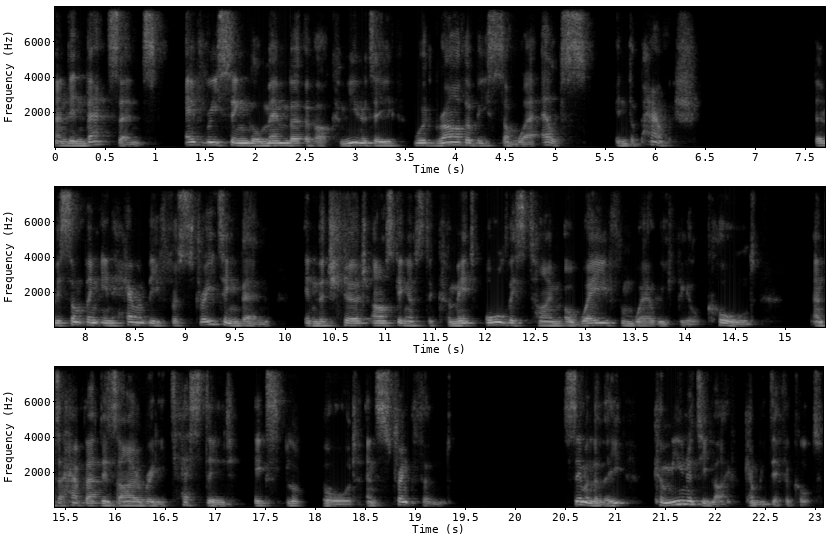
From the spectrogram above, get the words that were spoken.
And in that sense, every single member of our community would rather be somewhere else in the parish. There is something inherently frustrating then in the church asking us to commit all this time away from where we feel called and to have that desire really tested, explored, and strengthened. Similarly, community life can be difficult.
